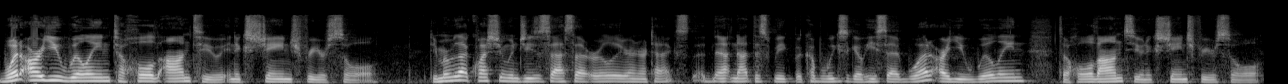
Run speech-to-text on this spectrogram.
What are you willing to hold on to in exchange for your soul? Do you remember that question when Jesus asked that earlier in our text? Not, not this week, but a couple weeks ago. He said, What are you willing to hold on to in exchange for your soul?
